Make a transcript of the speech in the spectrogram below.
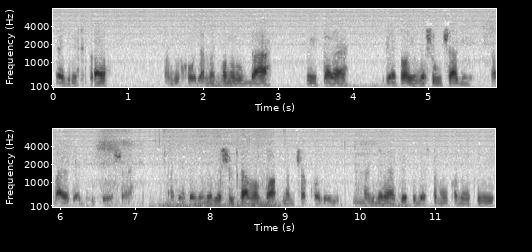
egyrészt a, mondjuk, hogy a nagyvonalúbbá tétele, illetve a jogosultsági szabályok együttése. Tehát az Egyesült Államokban nem csak, hogy megnövelték ezt a munkanélküli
